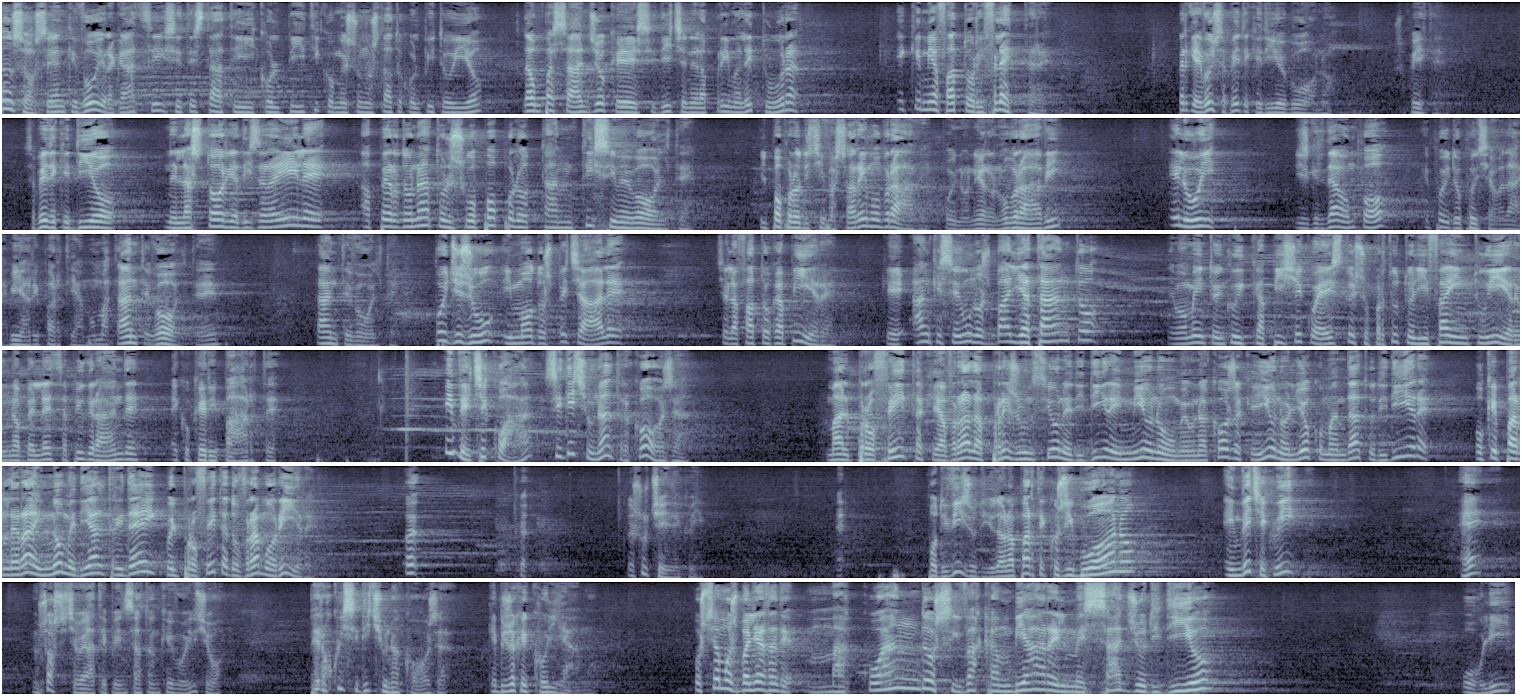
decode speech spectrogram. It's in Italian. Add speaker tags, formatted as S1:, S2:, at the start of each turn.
S1: Non so se anche voi ragazzi siete stati colpiti, come sono stato colpito io, da un passaggio che si dice nella prima lettura e che mi ha fatto riflettere. Perché voi sapete che Dio è buono, sapete? Sapete che Dio nella storia di Israele ha perdonato il suo popolo tantissime volte. Il popolo diceva saremo bravi, poi non erano bravi e lui gli sgridava un po' e poi dopo diceva dai via ripartiamo, ma tante volte, eh? tante volte. Poi Gesù in modo speciale ce l'ha fatto capire che anche se uno sbaglia tanto, nel momento in cui capisce questo e soprattutto gli fa intuire una bellezza più grande, ecco che riparte. Invece qua si dice un'altra cosa ma il profeta che avrà la presunzione di dire in mio nome una cosa che io non gli ho comandato di dire o che parlerà in nome di altri dei, quel profeta dovrà morire. Eh, cosa succede qui? Eh, un po' diviso Dio, da una parte così buono e invece qui, eh, non so se ci avevate pensato anche voi, dicevo, però qui si dice una cosa che bisogna che cogliamo. Possiamo sbagliare tante, ma quando si va a cambiare il messaggio di Dio, oh lì,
